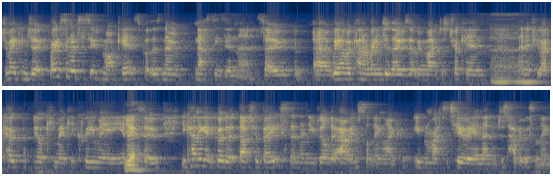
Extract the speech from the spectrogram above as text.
Jamaican jerk very similar to supermarkets but there's no nasties in there so uh, we have a kind of range of those that we might just chuck in uh, and if you add coconut milk you make it creamy you know yeah. so you kind of get good at that's your base and then you build it out into something like even ratatouille and then just have it with something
